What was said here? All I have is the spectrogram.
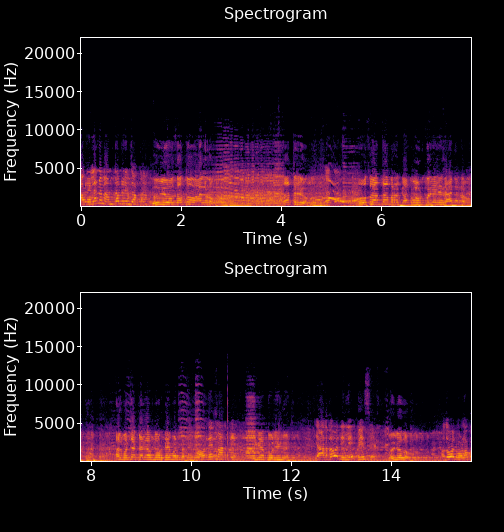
ಅವರೆಲ್ಲ ನಮ್ಮ ಅಂತಂದ್ರೆ ಇದ್ದಂಗ. ಅಯ್ಯೋ ಸತ್ತು ಆಗರು ಸತ್ರಿ ಕೂಸಲು ಅಂತ ಬರ ಗಂಡು ಹುಡ್ಕೋದೇ ನೀನು ಅಲ್ಲಿ ಮಂಚ ಕಲ್ಯಾಣ ನೋಡಿ ಕೈ ಮಾಡ್ತಾರೆ. ಅವ್ರನ್ನೇನ್ ಮಾಡ್ತೀನಿ ಹಿಂಗೆ ಅಂತ ನೋಡಿ ಹಿಂಗೆ. ಯಾಡ್ದವ ಇಲ್ಲೇ ಬೇಸ್. ಎಲ್ಲಿ ಅದು ಅದು ಅಲ್ಲಿ ಒಳಗ.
